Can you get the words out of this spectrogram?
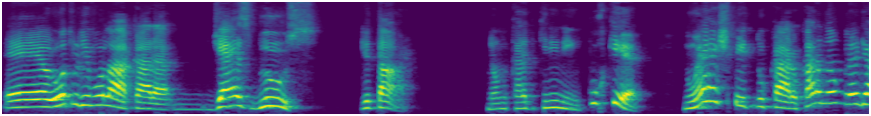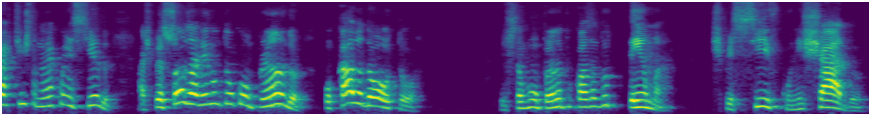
É, outro livro lá, cara, Jazz Blues Guitar. O nome do cara é pequenininho. Por quê? Não é respeito do cara. O cara não é um grande artista, não é conhecido. As pessoas ali não estão comprando por causa do autor. Eles estão comprando por causa do tema específico, nichado.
